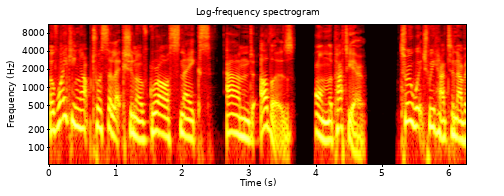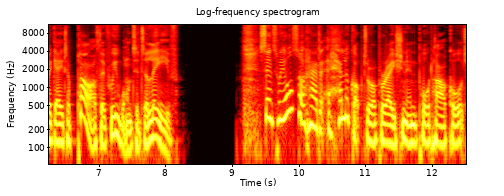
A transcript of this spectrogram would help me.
of waking up to a selection of grass snakes and others on the patio, through which we had to navigate a path if we wanted to leave. Since we also had a helicopter operation in Port Harcourt,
